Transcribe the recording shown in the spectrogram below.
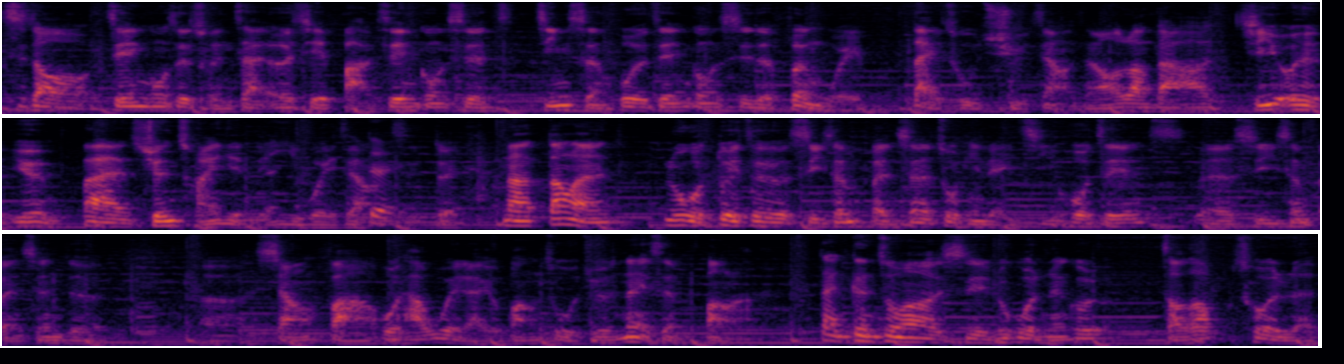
知道这间公司的存在，而且把这间公司的精神或者这间公司的氛围带出去，这样，然后让大家其实有点有点办宣传一点的意味，这样子。对，那当然，如果对这个实习生本身的作品累积，或这些呃实习生本身的呃想法，或他未来有帮助，我觉得那也是很棒啦。但更重要的是，如果能够找到不错的人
